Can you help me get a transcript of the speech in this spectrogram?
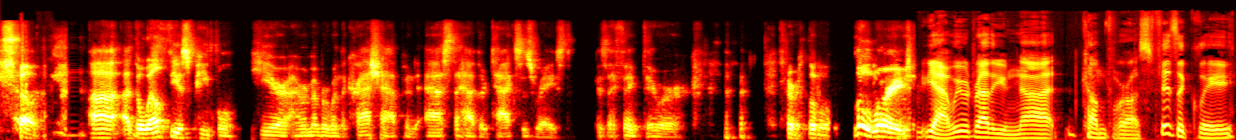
so uh, the wealthiest people here, I remember when the crash happened, asked to have their taxes raised because I think they were they're a little little worried. Yeah, we would rather you not come for us physically.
